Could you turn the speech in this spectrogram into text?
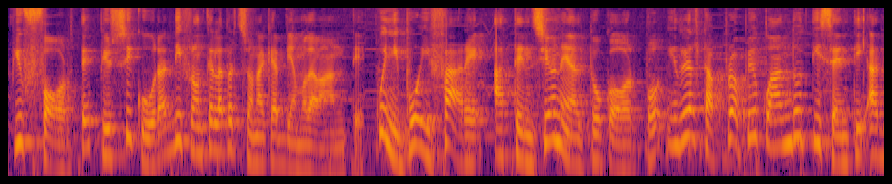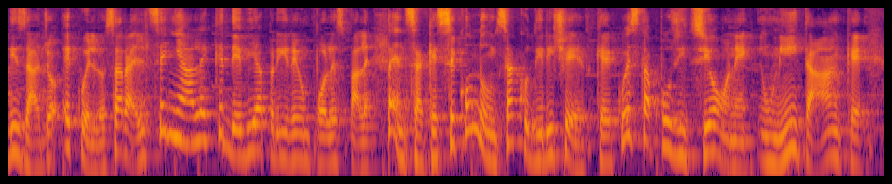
più forte, più sicura di fronte alla persona che abbiamo davanti. Quindi puoi fare attenzione al tuo corpo in realtà proprio quando ti senti a disagio e quello sarà il segnale che devi aprire un po' le spalle. Pensa che secondo un sacco di ricerche questa posizione unita anche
